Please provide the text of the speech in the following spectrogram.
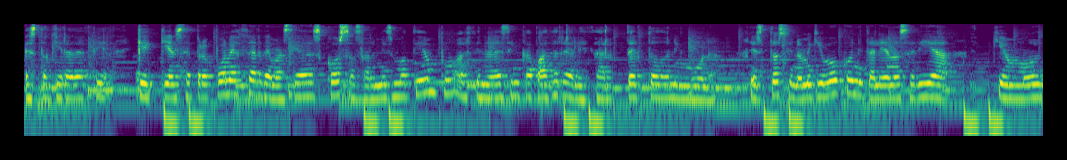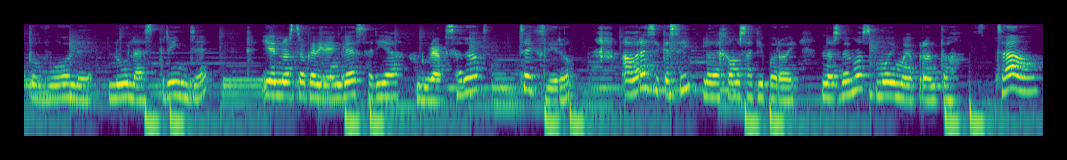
Esto quiere decir que quien se propone hacer demasiadas cosas al mismo tiempo al final es incapaz de realizar del todo ninguna. Esto, si no me equivoco, en italiano sería quien molto vuole nulla stringe y en nuestro querido inglés sería grabs a lot, takes little. Ahora sí que sí, lo dejamos aquí por hoy. Nos vemos muy muy pronto. ¡Chao!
